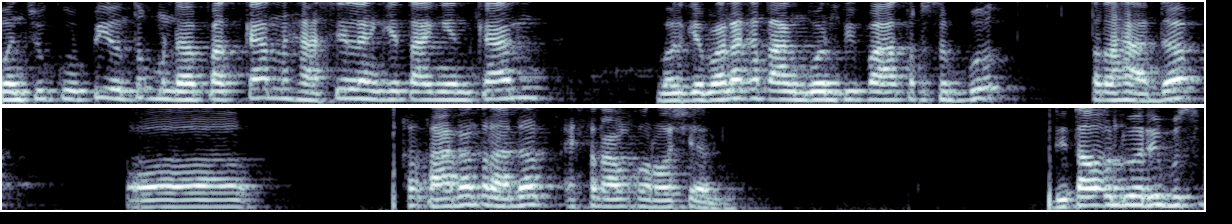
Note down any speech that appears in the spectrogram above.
mencukupi untuk mendapatkan hasil yang kita inginkan bagaimana ketangguhan pipa tersebut terhadap uh, ketahanan terhadap external corrosion. Di tahun 2010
